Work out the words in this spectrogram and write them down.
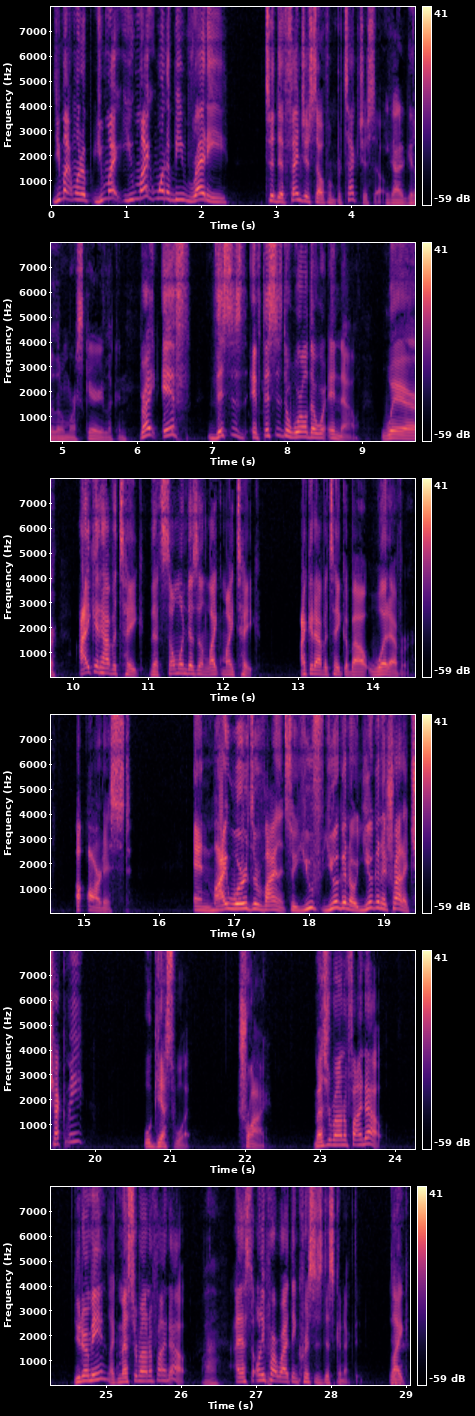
You might want to you might you might want to be ready to defend yourself and protect yourself. You got to get a little more scary looking. right if this is if this is the world that we're in now where i could have a take that someone doesn't like my take i could have a take about whatever a artist and my words are violent so you you're gonna you're gonna try to check me well guess what try mess around and find out you know what i mean like mess around and find out Wow. and that's the only part where I think Chris is disconnected. Like,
